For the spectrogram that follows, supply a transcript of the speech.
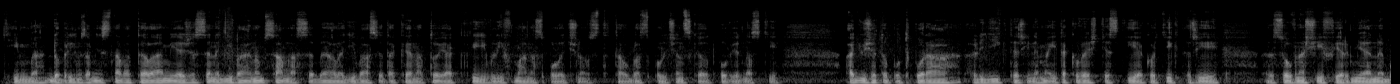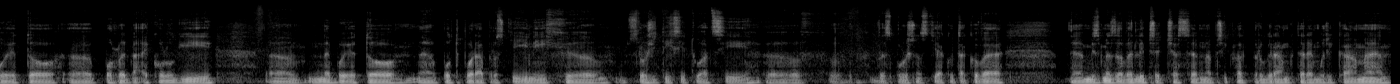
tím dobrým zaměstnavatelem, je, že se nedívá jenom sám na sebe, ale dívá se také na to, jaký vliv má na společnost, ta oblast společenské odpovědnosti. Ať už je to podpora lidí, kteří nemají takové štěstí jako ti, kteří eh, jsou v naší firmě, nebo je to pohled na ekologii, nebo je to eh, podpora prostě jiných eh, složitých situací ve společnosti jako takové. My jsme zavedli před časem například program, kterému říkáme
